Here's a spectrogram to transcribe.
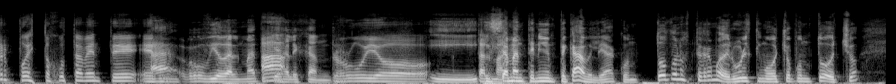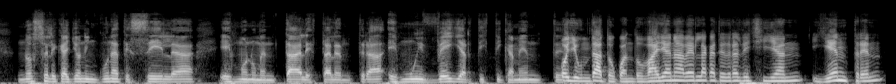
nombre. puesto justamente en Ah, Rubio Dalmati, que es Alejandro. Rubio. Y, se ha mantenido impecable, ¿ah? con todos los terremotos. del último 8.8 no se le cayó ninguna tesela, es monumental, está a la entrada, es muy bella artísticamente. Oye, un dato, cuando vayan a ver la Catedral de Chillán y entren,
